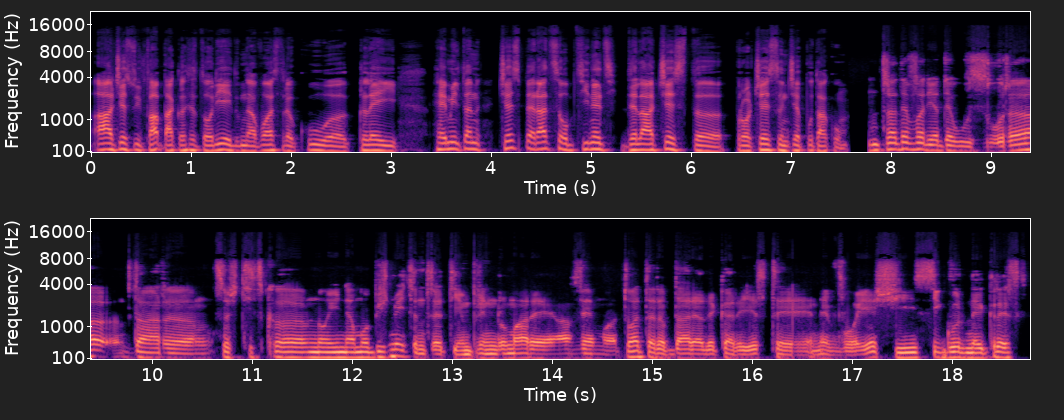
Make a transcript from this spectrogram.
a acestui fapt, a căsătoriei dumneavoastră cu uh, Clay Hamilton. Ce sperați să obțineți de la acest uh, proces început acum? Într-adevăr e de uzură, dar uh, să știți că noi ne-am obișnuit între timp, prin urmare avem toată răbdarea de care este nevoie și sigur ne cresc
